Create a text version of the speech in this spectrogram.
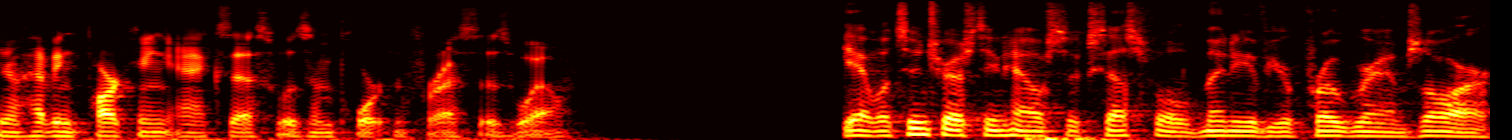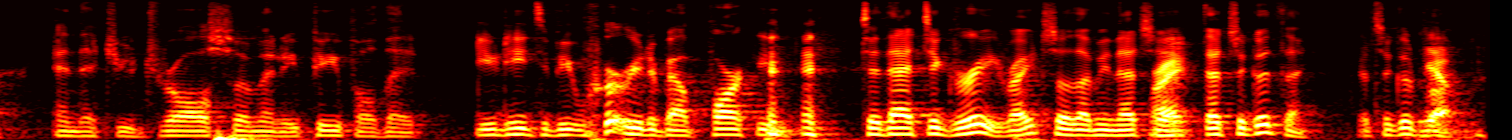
you know, having parking access was important for us as well. Yeah, well, it's interesting how successful many of your programs are, and that you draw so many people that you need to be worried about parking to that degree, right? So, I mean, that's Right. a, that's a good thing. That's a good Yep. problem.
